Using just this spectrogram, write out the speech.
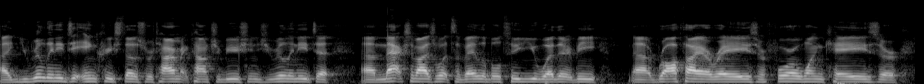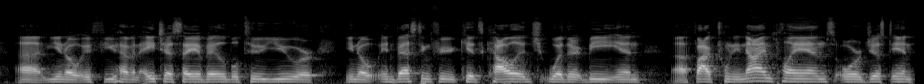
uh, you really need to increase those retirement contributions. You really need to uh, maximize what's available to you, whether it be Roth IRAs or 401ks or uh, you know if you have an HSA available to you or you know investing for your kids' college, whether it be in uh, 529 plans or just in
